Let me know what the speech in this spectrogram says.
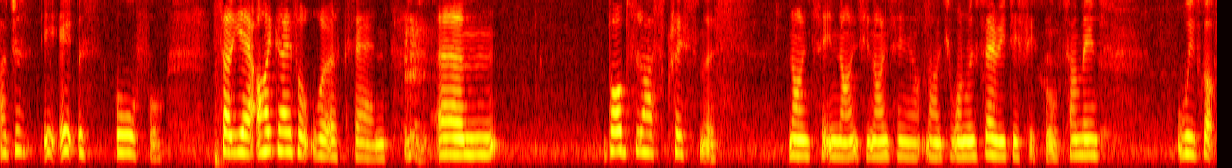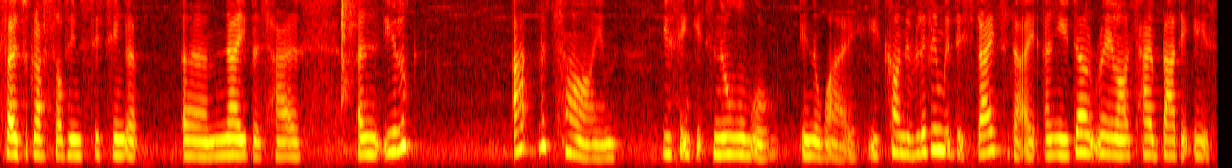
I just, it, it was awful. So yeah, I gave up work then. Um, Bob's last Christmas, 1990, 1991, was very difficult. I mean, we've got photographs of him sitting at um, neighbour's house, and you look at the time, you think it's normal in a way. You're kind of living with this day to day and you don't realise how bad it is.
